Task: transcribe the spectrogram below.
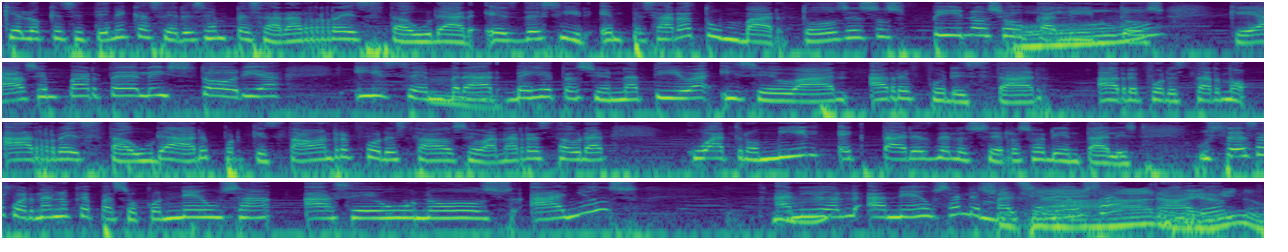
que lo que se tiene que hacer es empezar a restaurar, es decir, empezar a tumbar todos esos pinos y eucaliptos que hacen parte de la historia y sembrar vegetación nativa y se van a reforestar a reforestar, no, a restaurar, porque estaban reforestados, se van a restaurar 4.000 hectáreas de los cerros orientales. ¿Ustedes se acuerdan lo que pasó con Neusa hace unos años? ¿Han ido al- a Neusa, al embalse Sí, Neusa? claro, divino.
